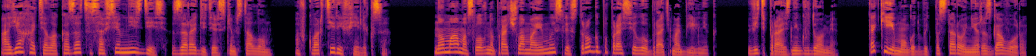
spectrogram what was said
А я хотела оказаться совсем не здесь, за родительским столом, а в квартире Феликса. Но мама, словно прочла мои мысли, строго попросила убрать мобильник. Ведь праздник в доме. Какие могут быть посторонние разговоры?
